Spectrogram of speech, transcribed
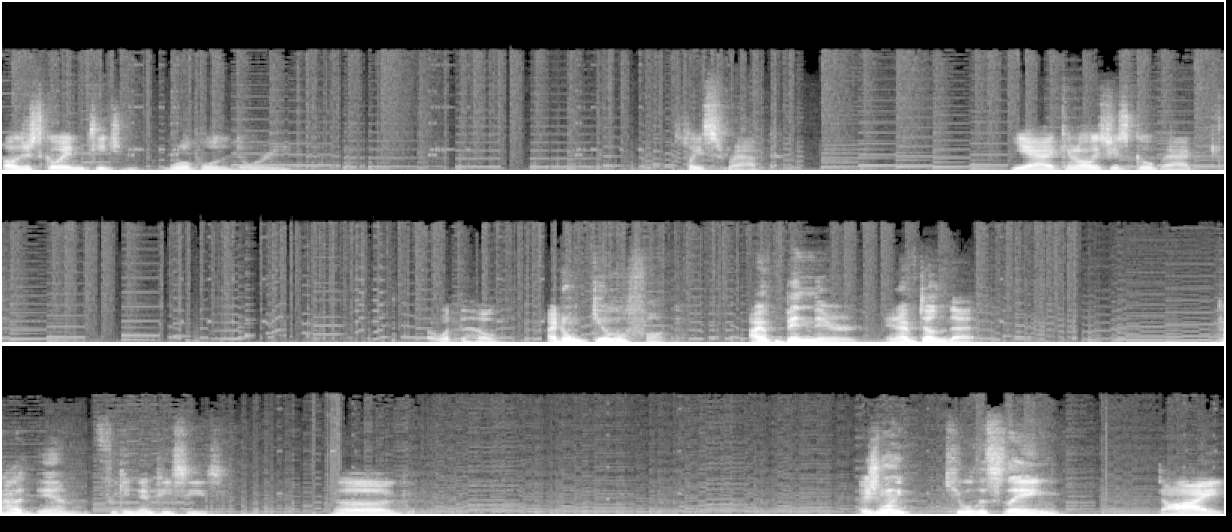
I'll just go ahead and teach Whirlpool to Dory. Let's play Scrap. Yeah, I can always just go back. Uh, what the hell? I don't give a fuck. I've been there, and I've done that. God damn, freaking NPCs. Ugh. I just want to kill this thing. Die.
